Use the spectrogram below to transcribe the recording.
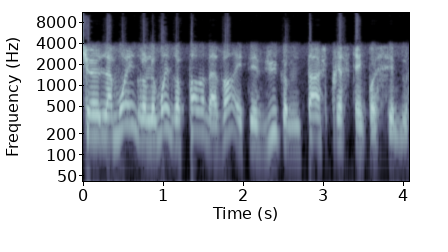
que le moindre pas en avant était vu comme une tâche presque impossible.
